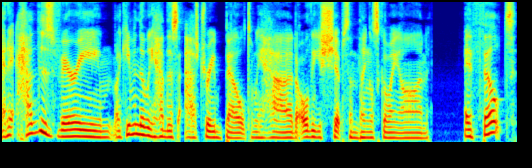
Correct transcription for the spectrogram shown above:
And it had this very like even though we had this asteroid belt and we had all these ships and things going on it felt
